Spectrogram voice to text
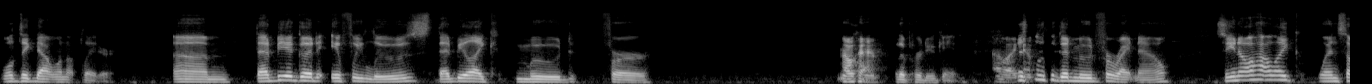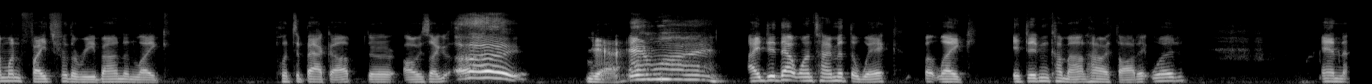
we'll dig that one up later. Um, that'd be a good if we lose. That'd be like mood for Okay, the Purdue game. I like This it. one's a good mood for right now. So you know how like when someone fights for the rebound and like puts it back up, they're always like, "Hey!" Yeah, and one. I did that one time at the Wick, but like it didn't come out how I thought it would. And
